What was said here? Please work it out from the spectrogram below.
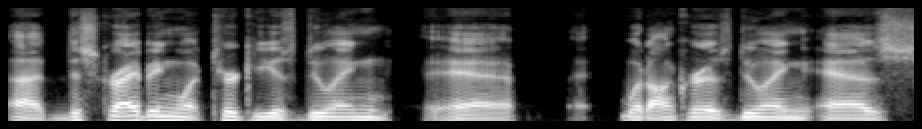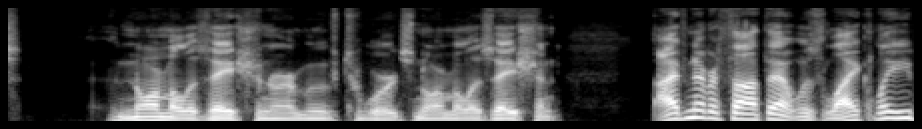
uh, describing what Turkey is doing, uh, what Ankara is doing as normalization or a move towards normalization. I've never thought that was likely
